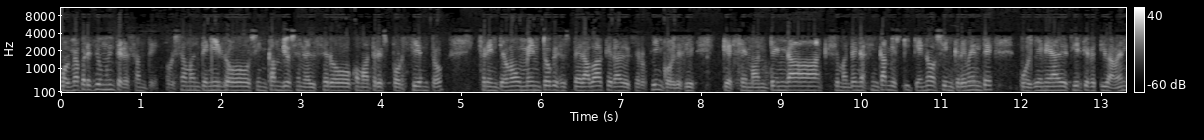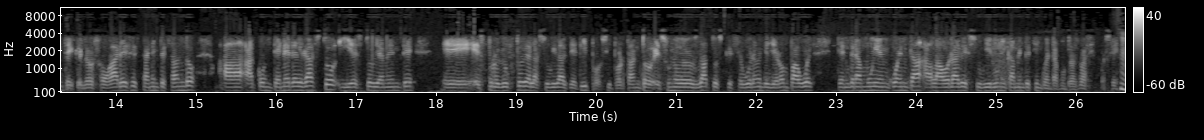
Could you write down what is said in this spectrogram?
Pues me ha parecido muy interesante, porque se ha mantenido sin cambios en el 0,3% frente a un aumento que se esperaba que era del 0,5, es decir, que se mantenga que se mantenga sin cambios y que no se incremente, pues viene a decir que efectivamente que los hogares están empezando a, contener el gasto y esto obviamente eh, es producto de las subidas de tipos y por tanto es uno de los datos que seguramente Jerome Powell tendrá muy en cuenta a la hora de subir únicamente 50 puntos básicos. Hmm.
